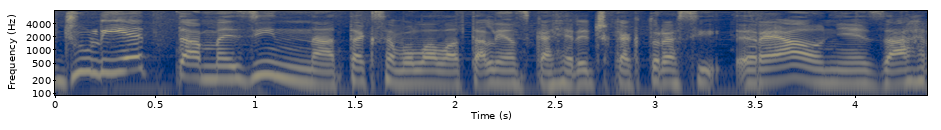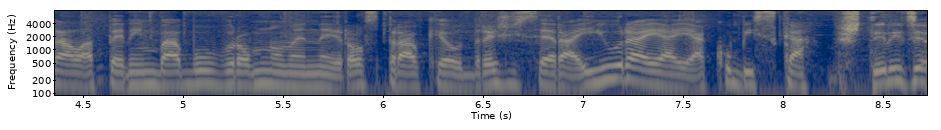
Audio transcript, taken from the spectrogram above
Giulietta Mezinna, tak sa volala talianská herečka, ktorá si reálne zahrala Perimbabu v rovnomennej rozprávke od režiséra Juraja Jakubiska. V 49.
